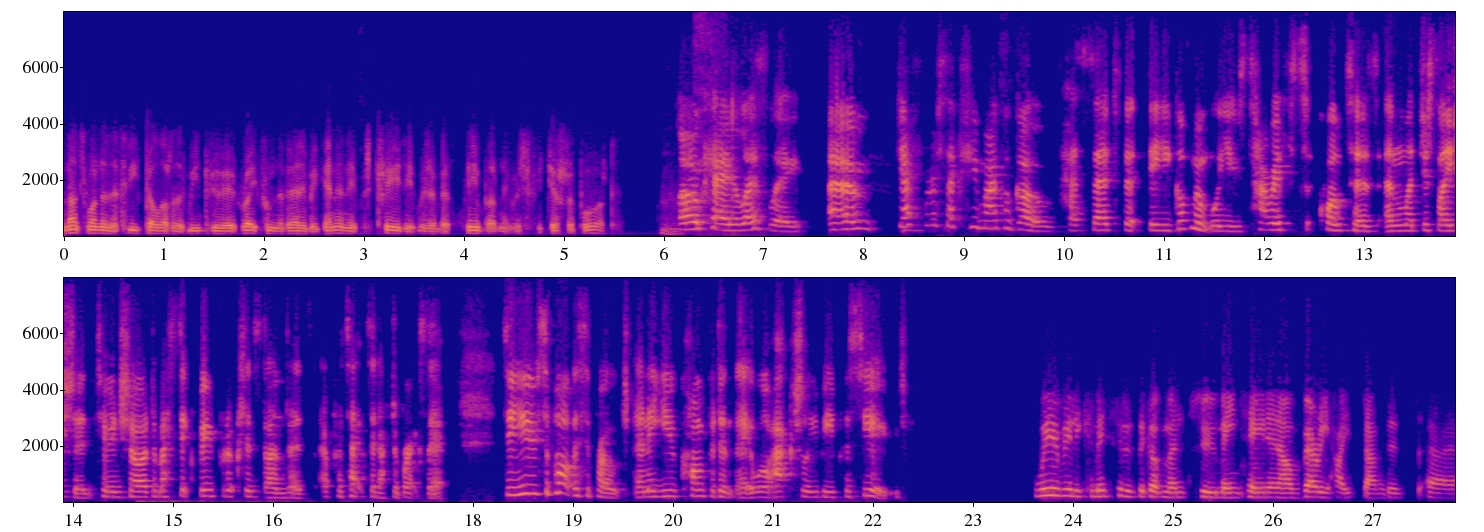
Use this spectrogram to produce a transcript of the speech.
And that's one of the three pillars that we drew out right from the very beginning. It was trade, it was about labour, and it was future support. Okay, Leslie. Um, DEFRA Secretary Michael Gove has said that the government will use tariffs, quotas, and legislation to ensure domestic food production standards are protected after Brexit. Do you support this approach and are you confident that it will actually be pursued? We're really committed as the government to maintaining our very high standards uh,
